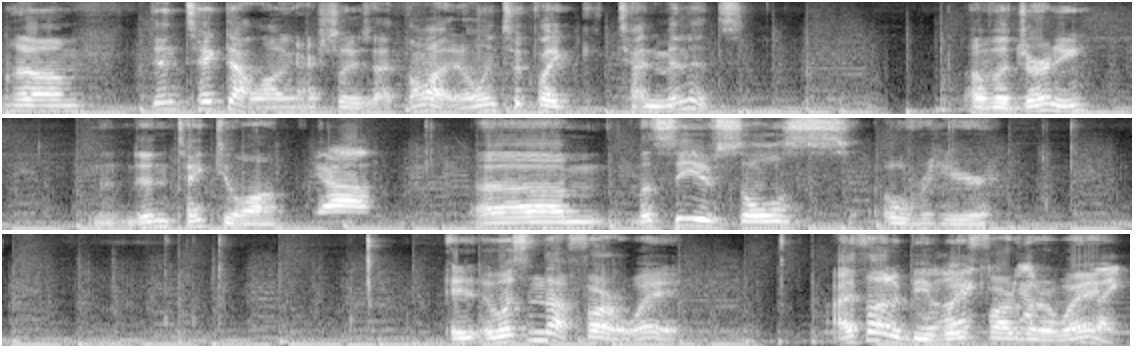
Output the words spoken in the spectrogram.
Um, didn't take that long actually as I thought. It only took like 10 minutes of a journey. It didn't take too long. Yeah. Um, let's see if Soul's over here. It, it wasn't that far away. I thought it'd be Well, way farther away. Like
